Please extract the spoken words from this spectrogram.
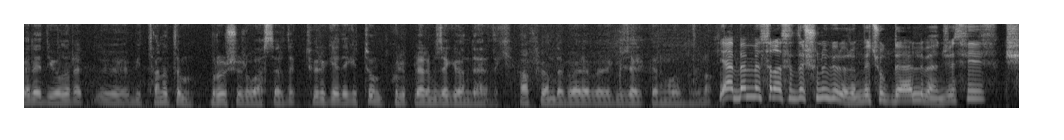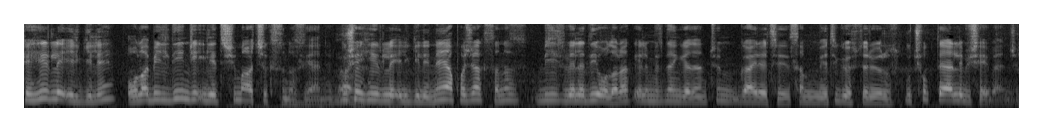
belediye olarak e, bir tanıtım broşürü bastırdık. Türkiye'deki tüm kulüplerimize gönderdik. Afyon'da böyle böyle güzelliklerin olduğunu. Ya ben mesela sizde şunu görüyorum ve çok değerli bence. Siz şehirle ilgili olabildiğince iletişime açıksınız yani. Bu Aynen. şehirle ilgili ne yapacaksanız biz belediye olarak elimizden gelen tüm gayreti, samimiyeti gösteriyoruz. Bu çok değerli bir şey bence.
